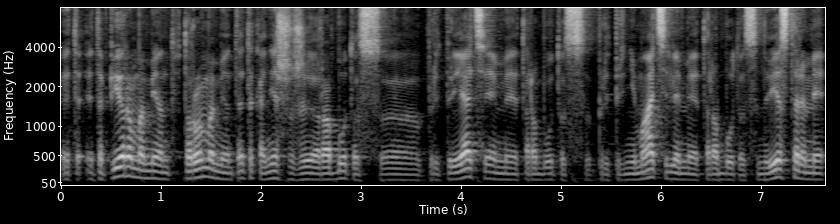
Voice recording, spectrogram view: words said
Это, это первый момент. Второй момент – это, конечно же, работа с э, предприятиями, это работа с предпринимателями, это работа с инвесторами.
